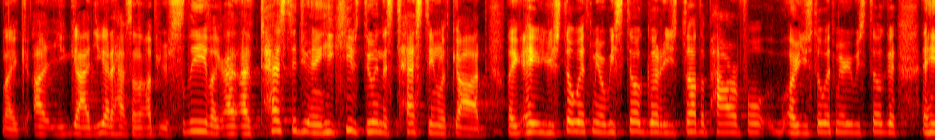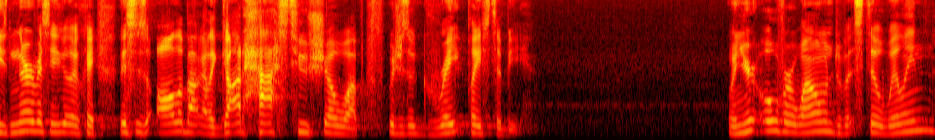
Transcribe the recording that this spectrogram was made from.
Like, I, you, God, you got to have something up your sleeve. Like, I, have tested you. And he keeps doing this testing with God. Like, hey, you still with me? Are we still good? Are you still the powerful? Are you still with me? Are we still good? And he's nervous. And he's like, okay, this is all about God. Like, God has to show up, which is a great place to be. When you're overwhelmed but still willing,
